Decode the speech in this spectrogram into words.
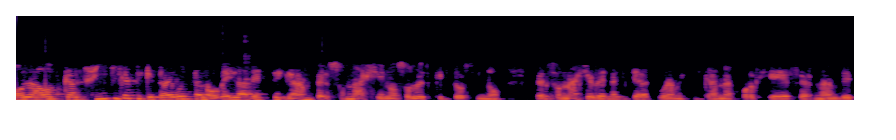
Hola Oscar, sí, fíjate que traigo esta novela de este gran personaje, no solo escritor, sino personaje de la literatura mexicana, Jorge Fernández,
